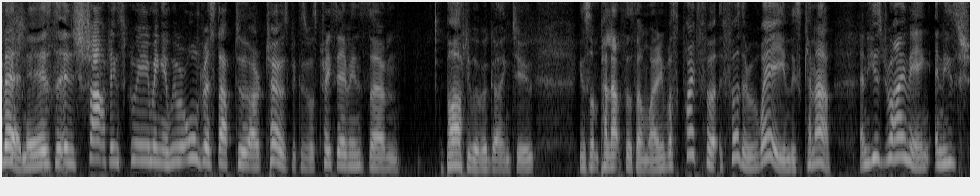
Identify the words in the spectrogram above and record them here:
Venice, uh, shouting, screaming, and we were all dressed up to our toes because it was Tracey Emin's um, party we were going to in some palazzo somewhere. It was quite fur- further away in this canal. And he's driving and he's sh-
